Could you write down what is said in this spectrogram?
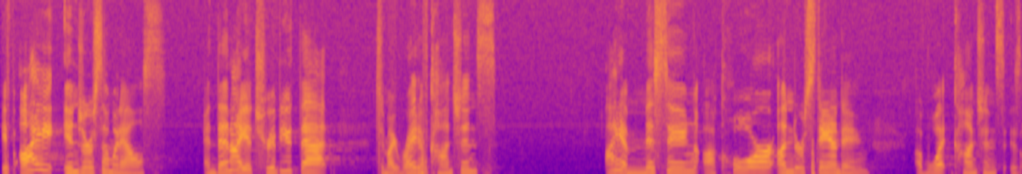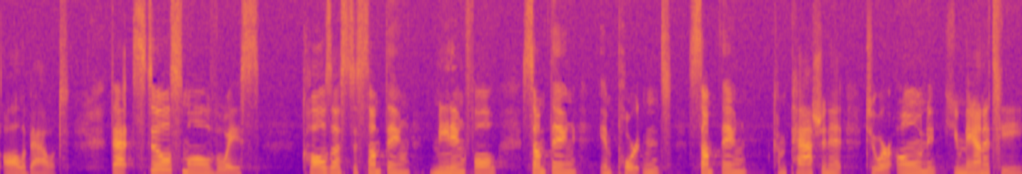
if I injure someone else and then I attribute that to my right of conscience, I am missing a core understanding of what conscience is all about. That still small voice calls us to something meaningful, something important, something compassionate to our own humanity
